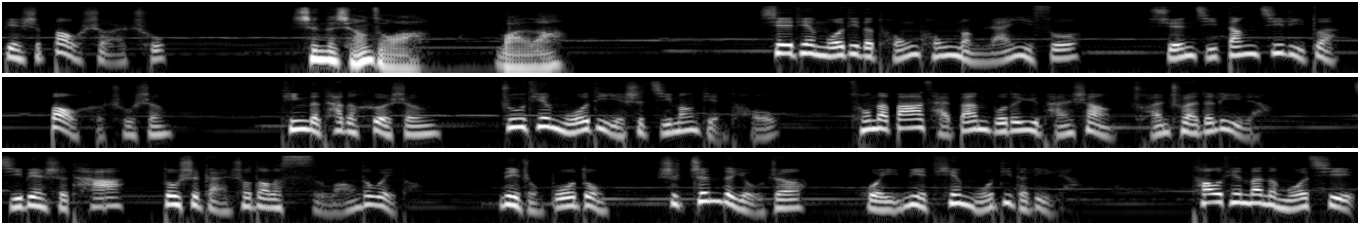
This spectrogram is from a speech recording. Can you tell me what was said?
便是爆射而出。现在想走啊，晚了。谢天魔帝的瞳孔猛然一缩，旋即当机立断，暴喝出声。听得他的喝声，诸天魔帝也是急忙点头。从那八彩斑驳的玉盘上传出来的力量，即便是他都是感受到了死亡的味道。那种波动是真的有着毁灭天魔帝的力量。滔天般的魔气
